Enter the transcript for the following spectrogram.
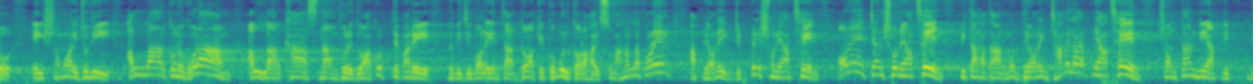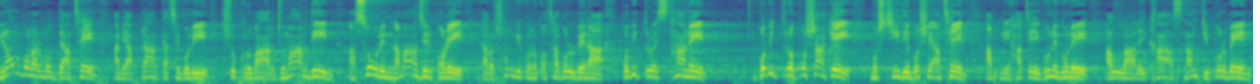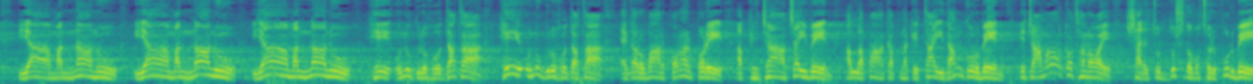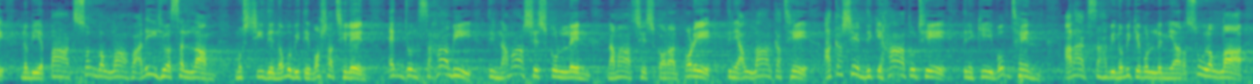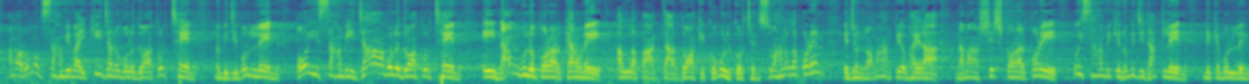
এই সময় যদি আল্লাহর কোনো গোলাম আল্লাহর খাস নাম ধরে দোয়া করতে পারে, নবীজি বলেন, তার দোয়াকে কবুল করা হয়। সুবহানাল্লাহ পড়েন, আপনি অনেক ডিপ্রেশনে আছেন, অনেক টেনশনে আছেন, পিতামাতার মধ্যে অনেক ঝামেলা আপনি আছেন, সন্তান নিয়ে আপনি বিড়ম্বনার মধ্যে আছেন। আমি আপনার কাছে বলি, শুক্রবার জুমার দিন, আসরের নামাজের পরে কারও সঙ্গে কোনো কথা বলবে না। পবিত্র স্থানে, পবিত্র পোশাকে মসজিদে বসে আছেন। আপনি হাতে গুনে গুনে আল্লাহর এই খাস নামটি পড়বেন, ইয়া মান্নানু ইয়া মান্নানু ইয়া মান্নানু হে অনুগ্রহ দাতা, হে অনুগ্রহ দাতা, এগারো বার পড়ার পরে আপনি যা চাইবেন, আল্লাহ পাক আপনাকে চাই দান করবেন। এটা আমার কথা নয়, সাড়ে চোদ্দশো বছর পূর্বে নবী পাক সাল্লাহ আলিহি আসাল্লাম মসজিদে নববীতে বসা ছিলেন। একজন সাহাবি তিনি নামাজ শেষ করলেন। নামাজ শেষ করার পরে তিনি আল্লাহর কাছে আকাশের দিকে হাত উঠিয়ে তিনি কি বলছেন? আর এক সাহাবি নবীকে বললেন, ইয়া রসুল আল্লাহ আমার অমুক সাহাবি ভাই কি যেন বলে দোয়া করছেন? নবীজি বললেন, ওই সাহাবি যা বলে দোয়া করছেন, এই নামগুলো পড়ার কারণে আল্লাহ পাক তার দোয়াকে কবুল করছেন। সুহান আল্লাহ পড়েন? এজন্য আমার প্রিয় ভাইরা, নামাজ শেষ করার পরে ওই সাহাবিকে নবীজি ডাকলেন, ডেকে বললেন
